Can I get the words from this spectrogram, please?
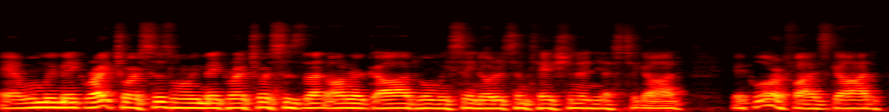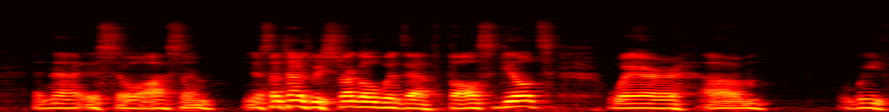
And when we make right choices, when we make right choices that honor God, when we say no to temptation and yes to God, it glorifies God. And that is so awesome. You know, sometimes we struggle with the false guilt where um, we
